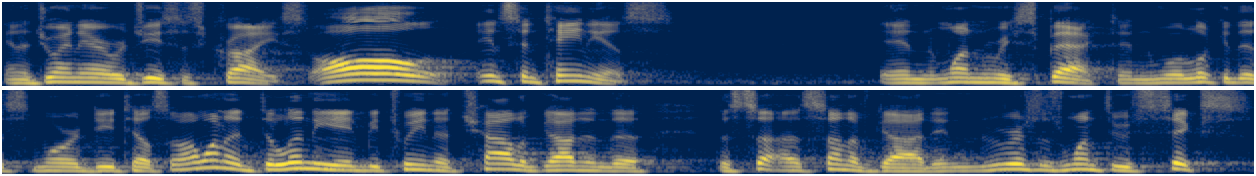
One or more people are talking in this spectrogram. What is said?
and a joint heir with Jesus Christ. All instantaneous in one respect, and we'll look at this more detail. So I want to delineate between a child of God and the, the son of God. In verses 1 through 6,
